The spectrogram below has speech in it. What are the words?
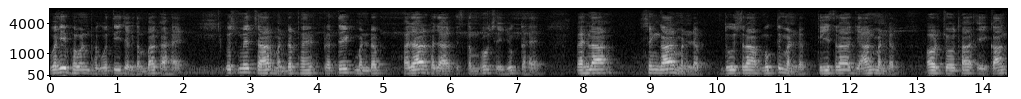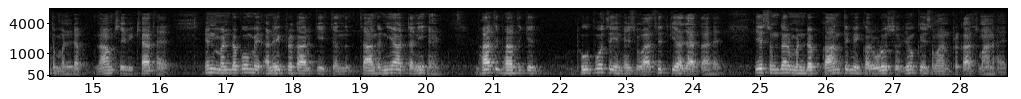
वही भवन भगवती जगदम्बा का है। उसमें चार मंडप हैं। प्रत्येक मंडप हज़ार हज़ार स्तंभों से युक्त है। पहला, श्रृंगार मंडप, दूसरा, मुक्ति मंडप, तीसरा, ज्ञान मंडप और चौथा, एकांत मंडप नाम से विख्यात है। इन मंडपों में अनेक प्रकार की चांदनियाँ तनी हैं। भांति भांति के धूपों से इन्हें सुवासित किया जाता है। ये सुंदर मंडप कांति में करोड़ों सूर्यों के समान प्रकाशमान है।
